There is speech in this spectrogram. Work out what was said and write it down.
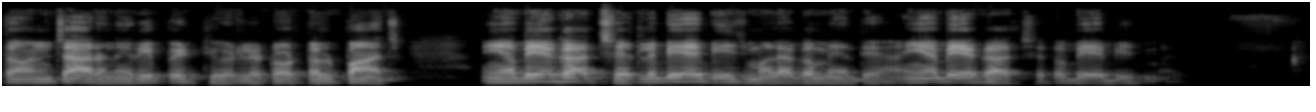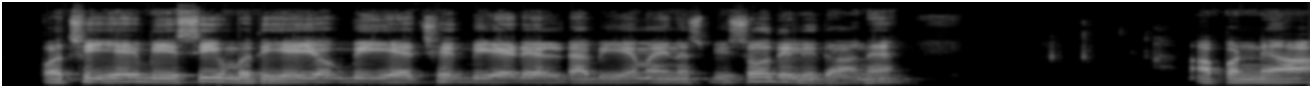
ત્રણ, ચાર અને રિપીટ થયું એટલે ટોટલ પાંચ. અહીંયા બે ઘાત છે એટલે બે બીજ મળે ગમે તે અહીંયા બે ઘાત છે તો બે બીજ મળે પછી એ બી સી બધી એ યોગ બી એ છેદ બી એ ડેલ્ટા બી એ માઇનસ બી શોધી લીધા અને આપણને આ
